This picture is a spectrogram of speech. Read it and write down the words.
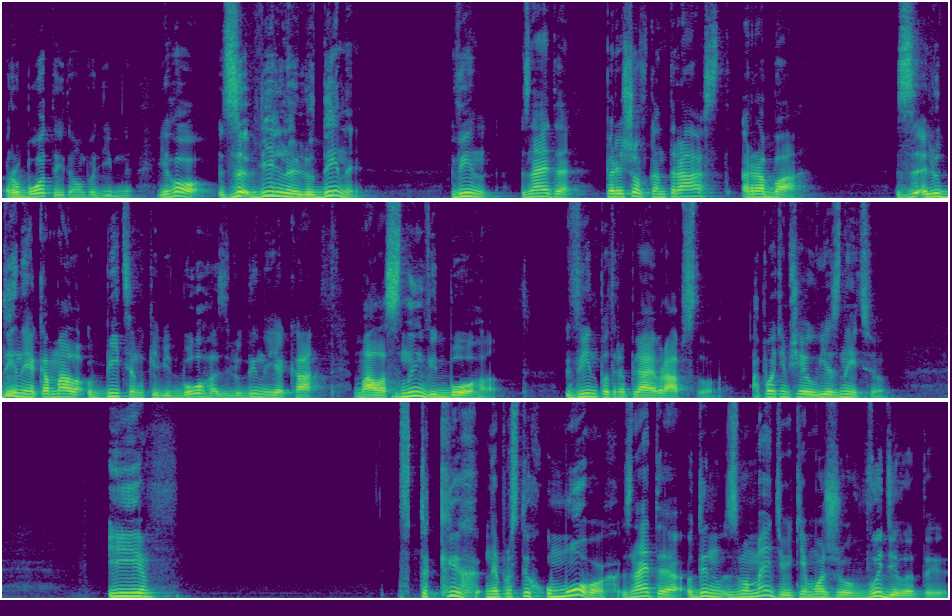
роботи і тому подібне. Його з вільної людини він, знаєте, перейшов контраст раба. З людини, яка мала обіцянки від Бога, з людини, яка мала сни від Бога, він потрапляє в рабство, а потім ще й у в'язницю. І в таких непростих умовах, знаєте, один з моментів, який я можу виділити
